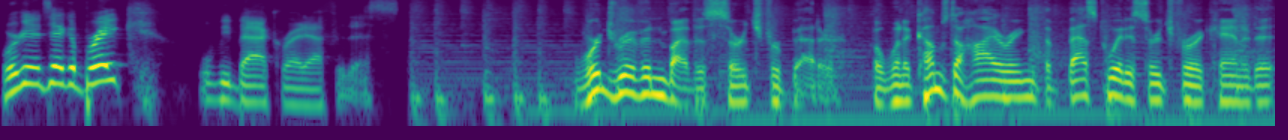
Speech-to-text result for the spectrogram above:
We're going to take a break. We'll be back right after this. We're driven by the search for better but when it comes to hiring the best way to search for a candidate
